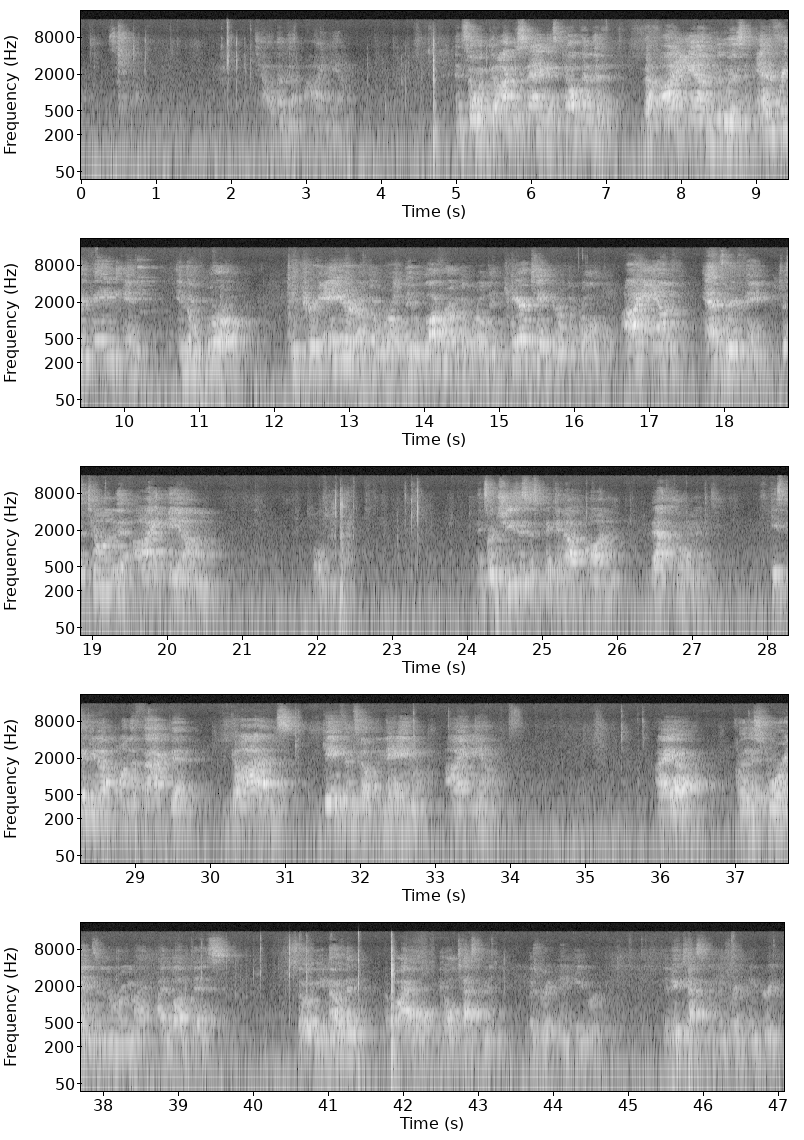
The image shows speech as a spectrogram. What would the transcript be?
Tell them that I am. And so what God was saying is tell them that the I am who is everything in, in the world, the creator of the world, the lover of the world, the caretaker of the world. I am everything. Just tell them that I am. Told. And so Jesus is picking up on that moment. He's picking up on the fact that God gave himself the name I am. I, uh, for the historians in the room, I, I love this. So you know that the Bible, the Old Testament, was written in Hebrew. the New Testament was written in Greek.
